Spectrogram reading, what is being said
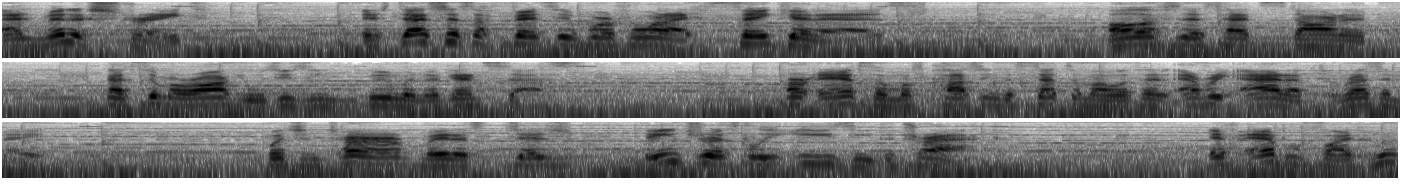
Administrate? If that's just a fancy word for what I think it is. All of this had started because Sumeragi was using Lumen against us. Her anthem was causing the sentiment within every adept to resonate, which in turn made us dangerously easy to track. If amplified, who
